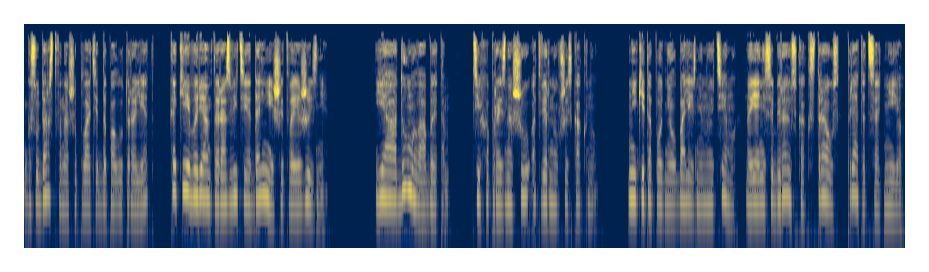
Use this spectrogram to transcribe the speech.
Государство наше платит до полутора лет. Какие варианты развития дальнейшей твоей жизни? Я думала об этом, тихо произношу, отвернувшись к окну. Никита поднял болезненную тему, но я не собираюсь, как страус, прятаться от нее.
